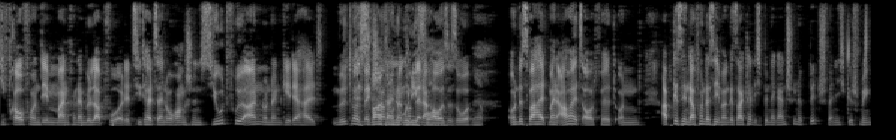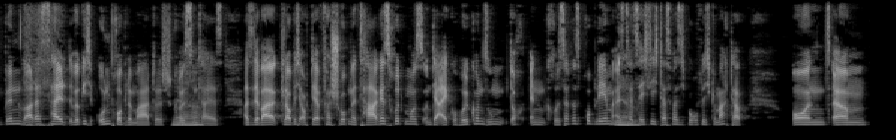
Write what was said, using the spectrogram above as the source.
die Frau von dem Mann von der Müllabfuhr. Der zieht halt seinen orangenen Suit früh an und dann geht er halt Mülltonnen war wegschaffen und dann kommt er nach Uniform. Hause so. Ja. Und es war halt mein Arbeitsoutfit. Und abgesehen davon, dass sie immer gesagt hat, ich bin eine ganz schöne Bitch, wenn ich geschminkt bin, war das halt wirklich unproblematisch, Ja. größtenteils. Also da war, glaube ich, auch der verschobene Tagesrhythmus und der Alkoholkonsum doch ein größeres Problem als Ja. tatsächlich das, was ich beruflich gemacht habe. Und ähm,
